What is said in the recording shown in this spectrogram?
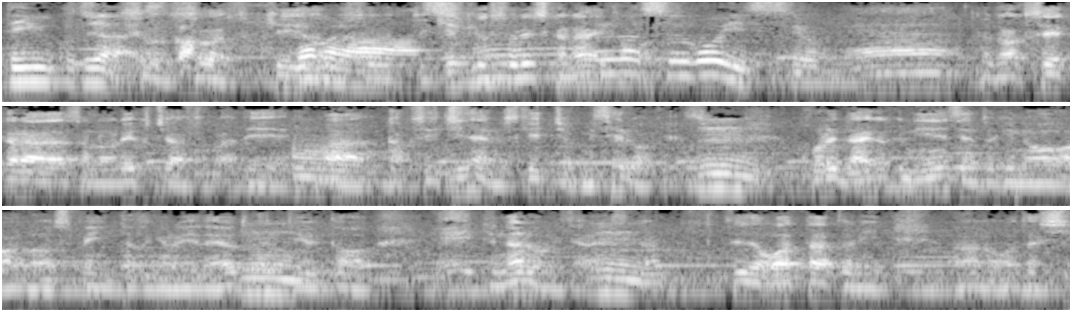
っていうことじゃないですか。そうです継だ続からするって結局それしかないすごいですよね。学生からそのレクチャーとかで、うん。まあ、学生時代のスケッチを見せるわけですよ、うん。これ大学2年生の時のあのスペイン行った時の絵だよとかって言うと、えーってなるわけじゃないですか、うん。それで終わった後にあの私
